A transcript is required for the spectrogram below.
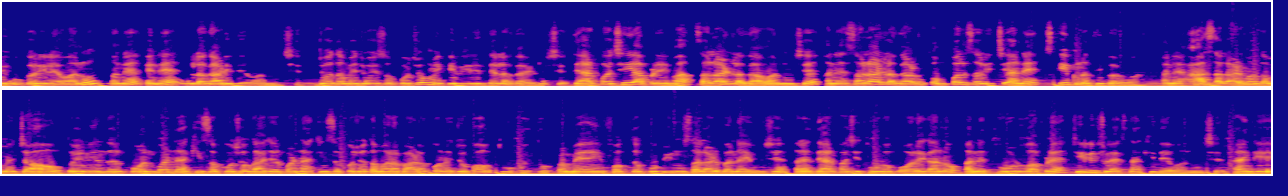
ભેગું કરી લેવાનું અને એને લગાડી દેવાનું છે. જો તમે જોઈ શકો છો મેં કેવી રીતે લગાડ્યું છે. ત્યાર પછી આપણે એમાં સલાડ લગાવવાનું છે અને સલાડ લગાડવું કમ્પલસરી છે અને સ્કીપ નથી કરવા અને આ સલાડમાં તમે ચાહો તો એની અંદર કોર્ન પણ નાખી શકો છો, ગાજર ગાજર પણ નાખી શકો છો તમારા બાળકોને જો ભાવતું હોય તો. પણ મેં અહીં ફક્ત કોબીનું સલાડ બનાવ્યું છે અને ત્યાર પછી થોડોક ઓરેગાનો અને થોડું આપણે ચીલી ફ્લેક્સ નાખી દેવાનું છે. કારણ કે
